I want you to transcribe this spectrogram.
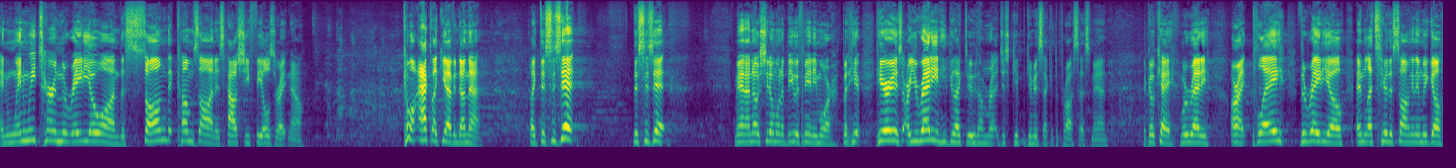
And when we turn the radio on, the song that comes on is how she feels right now. Come on, act like you haven't done that. Like, this is it. This is it man, I know she don't want to be with me anymore, but here, here is, are you ready? And he'd be like, dude, I'm ready. Just give, give me a second to process, man. Like, okay, we're ready. All right, play the radio and let's hear the song. And then we go,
